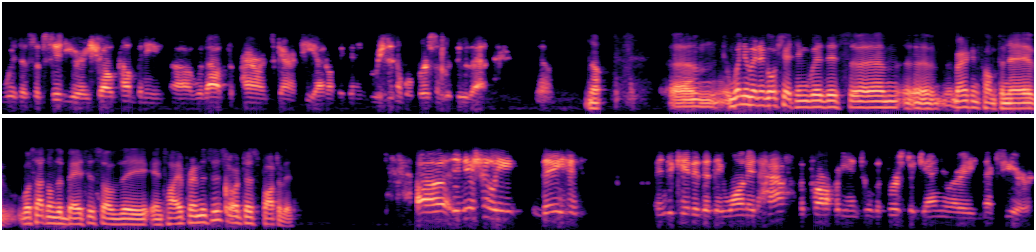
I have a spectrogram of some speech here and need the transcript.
with a subsidiary shell company uh, without the parent's guarantee. I don't think any reasonable person would do that. Yeah. No. Um, When you were negotiating with this um, uh, American company, was that on the basis of the entire premises or just part of it? Uh, initially, they had indicated that they wanted half the property until the 1st of January next year,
